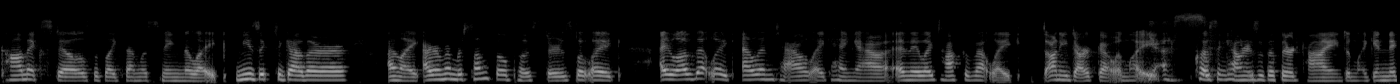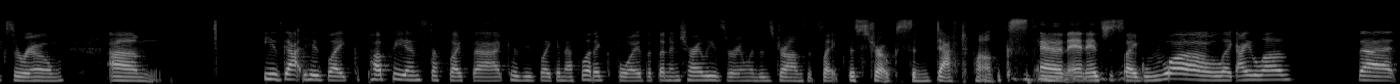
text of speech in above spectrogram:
comic stills of like them listening to like music together and like I remember some Phil posters, but like I love that like Elle and Tao like hang out and they like talk about like Donnie Darko and like yes. Close Encounters of the Third Kind and like in Nick's room. Um he's got his like puppy and stuff like that because he's like an athletic boy but then in charlie's room with his drums it's like the strokes and daft punks and and it's just like whoa like i love that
